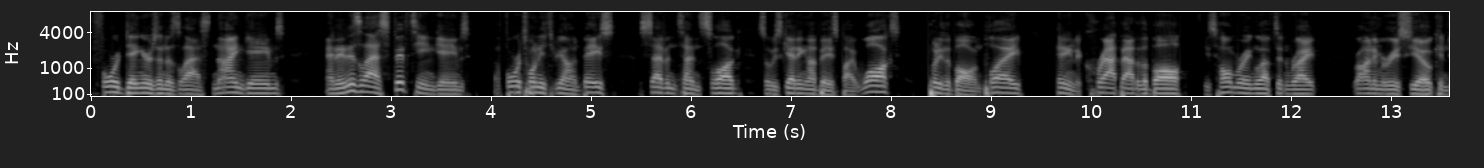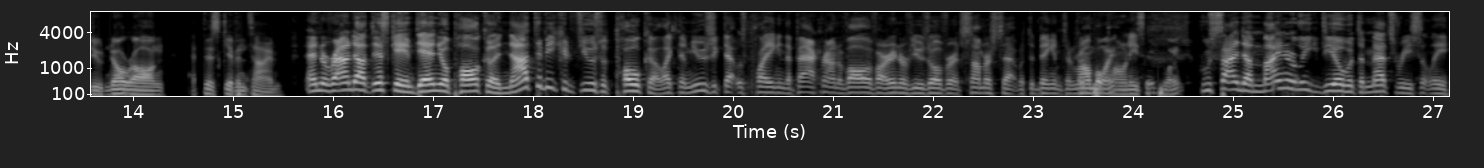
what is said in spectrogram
Four dingers in his last nine games. And in his last 15 games, a 423 on base, a 710 slug. So he's getting on base by walks, putting the ball in play, hitting the crap out of the ball. He's homering left and right. Ronnie Mauricio can do no wrong at this given time. And to round out this game, Daniel Palka, not to be confused with polka, like the music that was playing in the background of all of our interviews over at Somerset with the Binghamton Good Rumble point. Ponies, who signed a minor league deal with the Mets recently,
